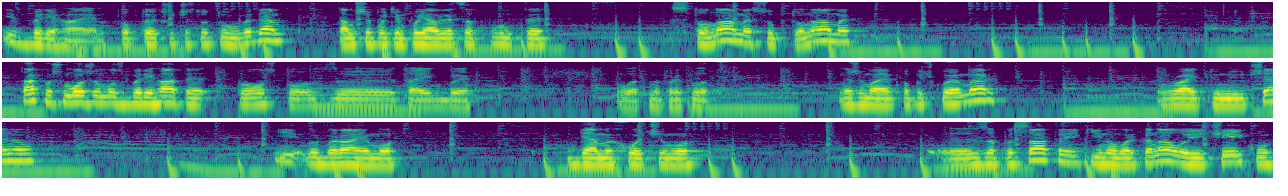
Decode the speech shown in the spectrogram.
і зберігаємо. Тобто, якщо частоту введемо, там ще потім появляться пункти з тонами, субтонами. Також можемо зберігати просто з та якби. От, наприклад, нажимаємо кнопочку MR, Write to New Channel. І вибираємо, де ми хочемо е, записати, який номер каналу, ячейку.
